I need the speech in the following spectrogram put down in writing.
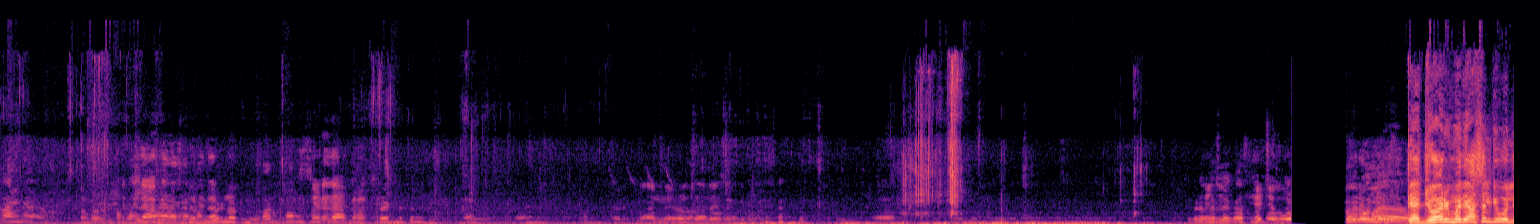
आहे की ना त्या ज्वारीमध्ये असेल की बोल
